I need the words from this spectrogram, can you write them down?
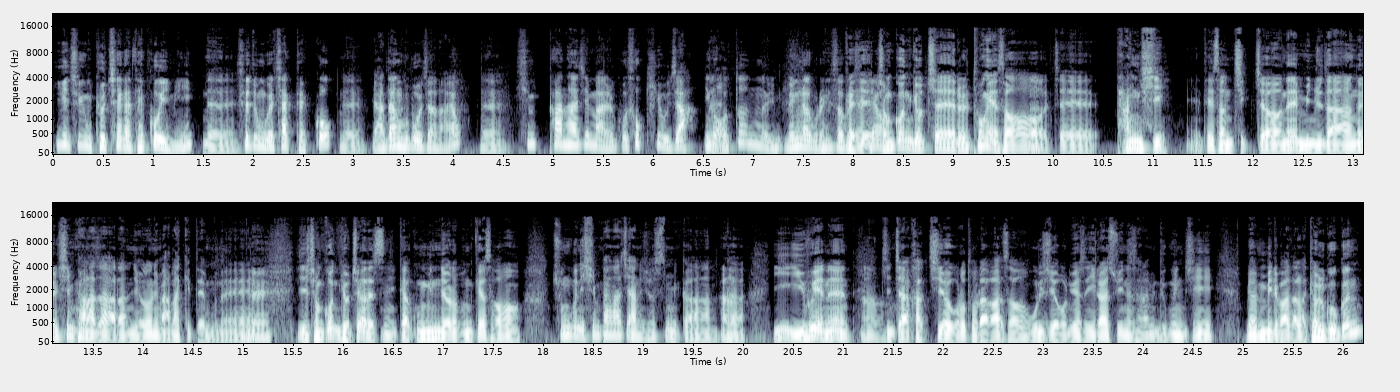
이게 지금 교체가 됐고 이미 네. 새 정부가 시작됐고 네. 야당 후보잖아요. 네. 심판하지 말고 속 키우자. 이거 네. 어떤 맥락으로 해석을 그러니까? 정권 교체를 통해서 네. 이제 당시 대선 직전에 민주당을 심판하자라는 여론이 많았기 때문에 네. 이제 정권 교체가 됐으니까 국민 여러분께서 충분히 심판하지 않으셨습니까? 그러니까 아. 이 이후에는 어. 진짜 각 지역으로 돌아가서 우리 지역을 위해서 일할 수 있는 사람이 누구인지 면밀히 봐달라. 결국은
